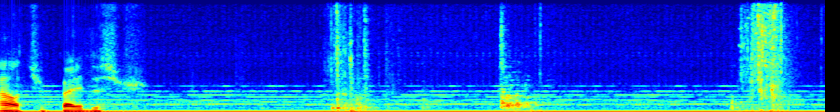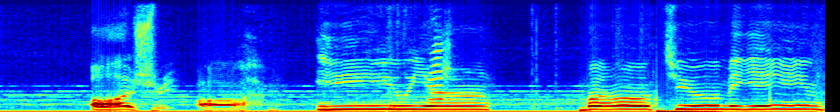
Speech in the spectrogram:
Ah, tu peux pas aller dessus. Oh, je suis... Oh Here we are, want to begin.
